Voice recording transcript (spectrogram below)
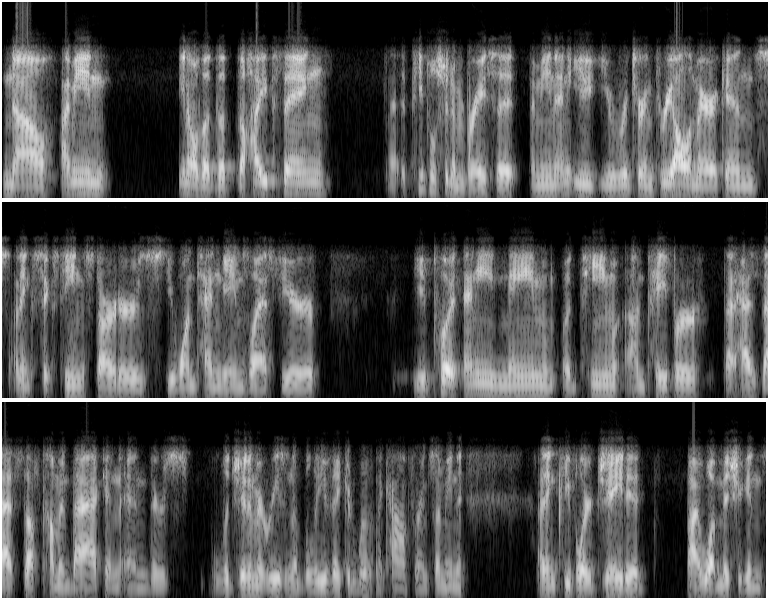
No. I mean, you know, the, the, the hype thing, uh, people should embrace it. I mean, any, you you return three All Americans, I think 16 starters. You won 10 games last year. You put any name, a team on paper that has that stuff coming back, and and there's legitimate reason to believe they could win the conference. I mean, I think people are jaded by what Michigan's,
